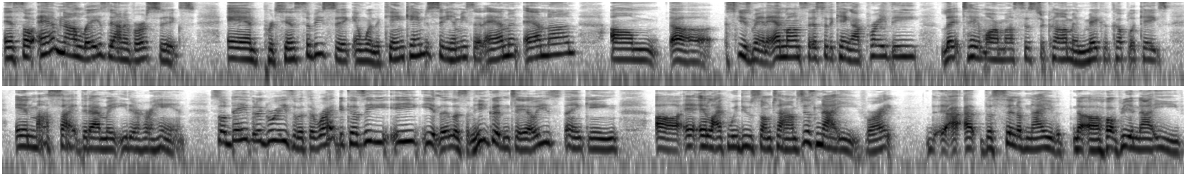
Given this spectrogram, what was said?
And so Amnon lays down in verse 6 and pretends to be sick. And when the king came to see him, he said, Am- Amnon, um, uh, excuse me. And Amnon says to the king, I pray thee, let Tamar, my sister, come and make a couple of cakes in my sight that I may eat at her hand. So David agrees with it, right? Because he, he, he listen, he couldn't tell. He's thinking, uh, and, and like we do sometimes, just naive, right? The, the sin of naive, uh, of being naive.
